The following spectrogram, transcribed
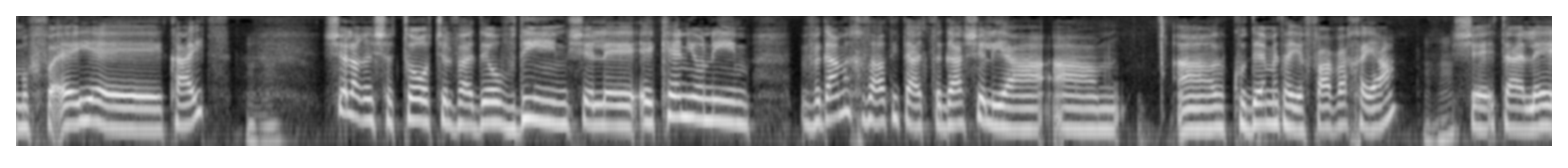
מופעי קיץ של הרשתות של ועדי עובדים של קניונים וגם החזרתי את ההצגה שלי הקודמת היפה והחיה שתעלה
